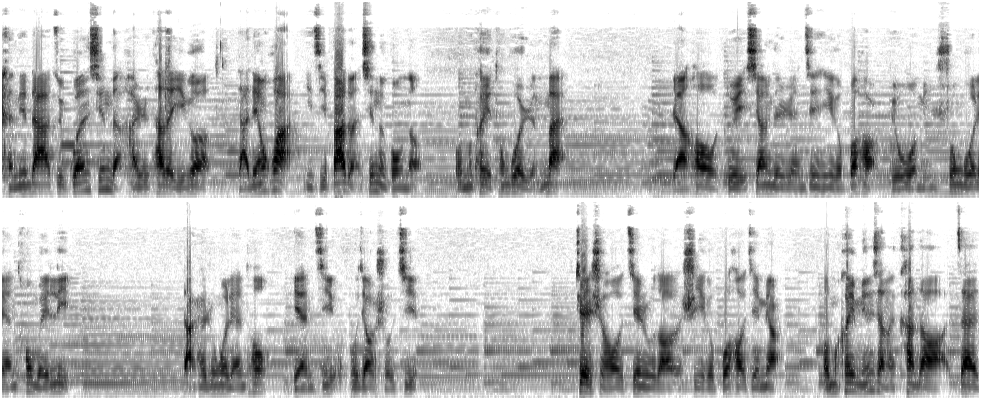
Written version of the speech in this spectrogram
肯定大家最关心的还是它的一个打电话以及发短信的功能。我们可以通过人脉，然后对相应的人进行一个拨号，比如我们以中国联通为例，打开中国联通，点击呼叫手机，这时候进入到的是一个拨号界面。我们可以明显的看到啊，在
